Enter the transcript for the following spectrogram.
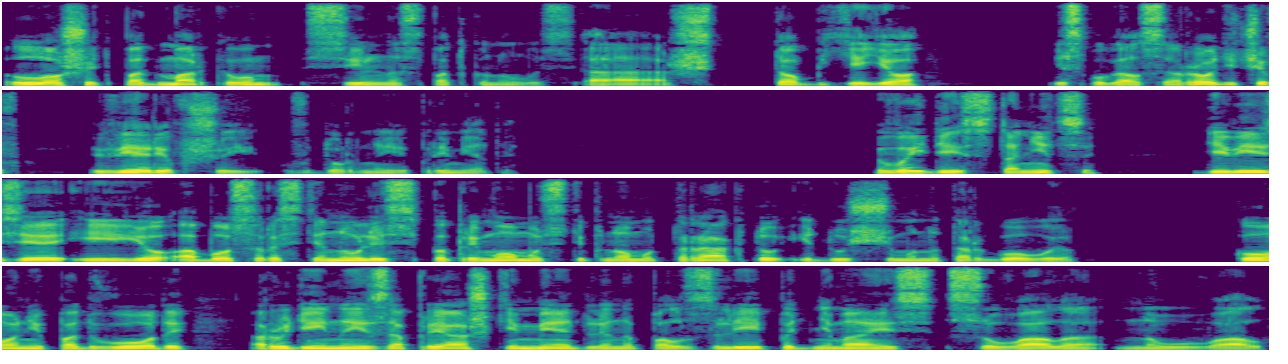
лошадь под Марковым сильно споткнулась. «А, чтоб ее!» — испугался Родичев, веривший в дурные приметы. Выйдя из станицы, дивизия и ее обоз растянулись по прямому степному тракту, идущему на торговую. Кони, подводы, орудийные запряжки медленно ползли, поднимаясь с увала на увал.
